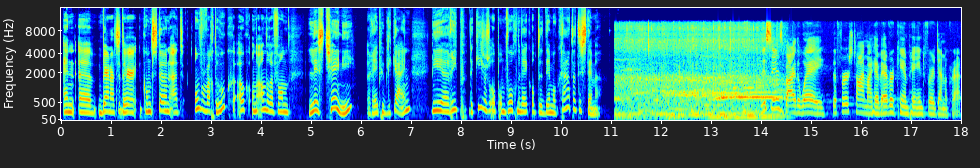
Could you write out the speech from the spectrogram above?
en uh, Bernard, er komt steun uit onverwachte hoek, ook onder andere van Liz Cheney, republikein. Die uh, riep de kiezers op om volgende week op de Democraten te stemmen. This is, by the way, the first time I have ever campaigned for a Democrat.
